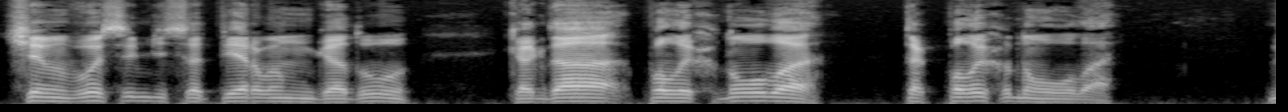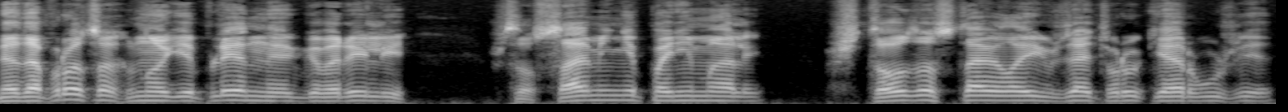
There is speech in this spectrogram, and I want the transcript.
чем в 81 году, когда полыхнуло, так полыхнуло. На допросах многие пленные говорили, что сами не понимали, что заставило их взять в руки оружие,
